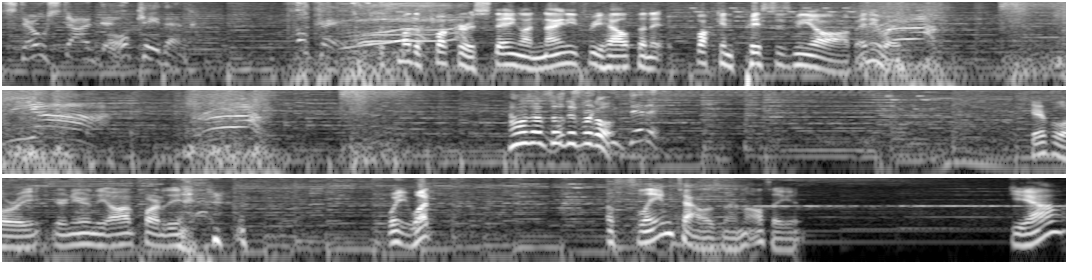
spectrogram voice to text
Still standing. Okay then. Okay. This motherfucker is staying on 93 health, and it fucking pisses me off. Anyway, Yeah! how is that so Looks like difficult? did it. Careful, Ori. You're nearing the odd part of the. Wait, what? A flame talisman. I'll take it. Yeah?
